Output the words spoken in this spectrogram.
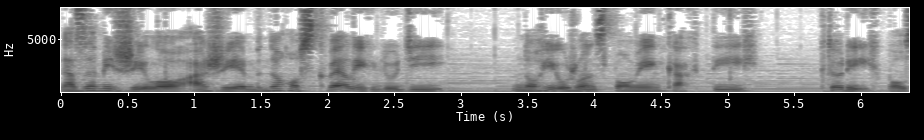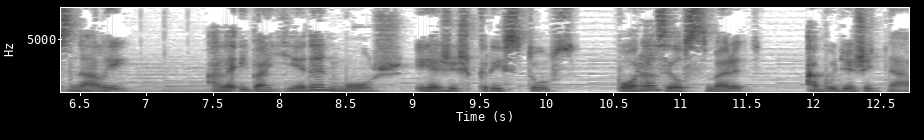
Na zemi žilo a žije mnoho skvelých ľudí, mnohí už len v spomienkach tých, ktorí ich poznali, ale iba jeden muž, Ježiš Kristus, porazil smrť a bude žiť na.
